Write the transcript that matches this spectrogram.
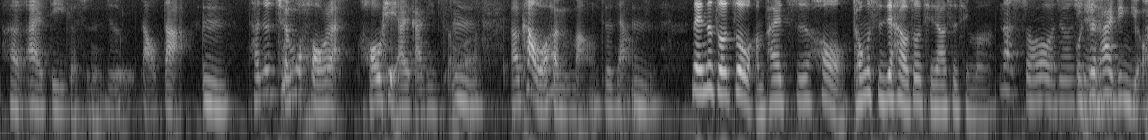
很爱第一个孙子，就是老大。嗯，他就全部吼来吼起来，赶紧走了。然后看我很忙，就这样子。那你那时候做网拍之后，同时间还有做其他事情吗？那时候就是，我觉得他一定有。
